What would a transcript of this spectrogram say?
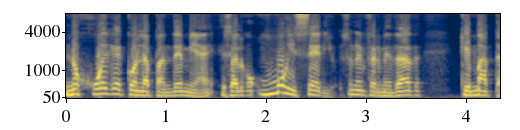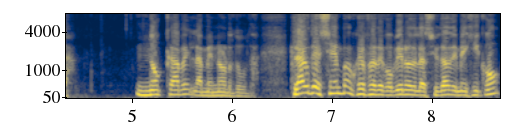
no juegue con la pandemia, ¿eh? es algo muy serio, es una enfermedad que mata. No cabe la menor duda. Claudia Sheinbaum, jefa de gobierno de la Ciudad de México,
